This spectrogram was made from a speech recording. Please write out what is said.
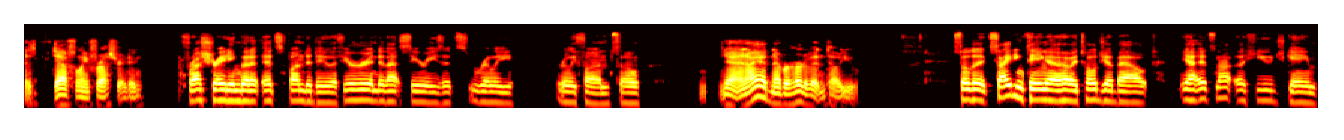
it's definitely frustrating frustrating, but it, it's fun to do. If you're into that series, it's really, really fun. So, yeah, and I had never heard of it until you. So the exciting thing, uh, how I told you about Yeah, it's not a huge game.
